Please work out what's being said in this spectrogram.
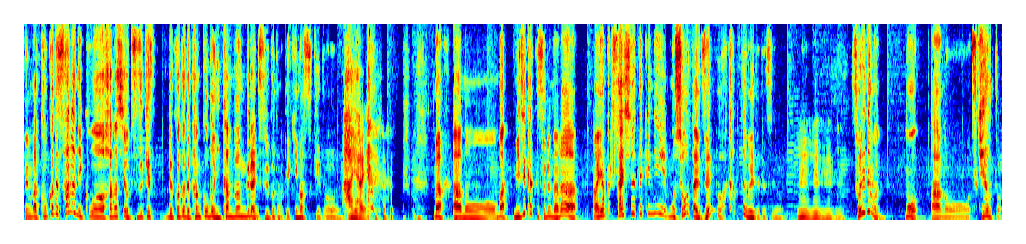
で、まあ、ここでさらにこう、話を続けることで単行本1巻分ぐらいにすることもできますけどー、はいはい。まあ、あのーまあ、短くするなら、まあ、はいやっぱり最終的にもう正体を全部分かった上でですよ。うんうんうんうん。それでも、もう、あのー付き合うと、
